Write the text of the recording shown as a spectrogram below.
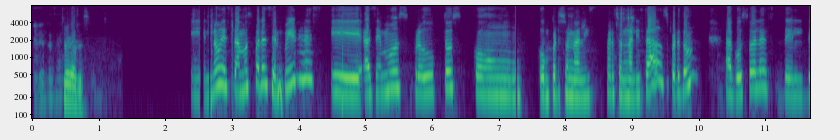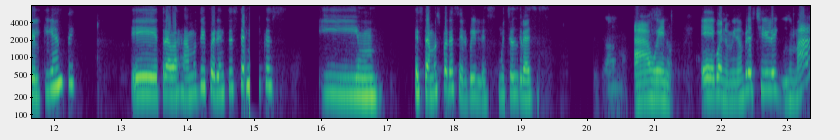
Muchas gracias. Eh, no, estamos para servirles. Eh, hacemos productos con, con personaliz personalizados, perdón, a gusto de las, del, del, cliente. Eh, trabajamos diferentes técnicas y mm, estamos para servirles. Muchas gracias. Ah, bueno. Eh, bueno, mi nombre es Chile Guzmán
